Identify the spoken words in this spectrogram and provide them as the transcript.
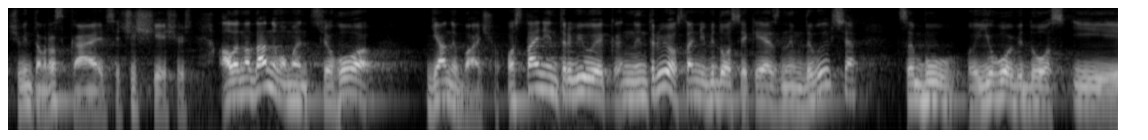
що він там розкаявся чи ще щось. Але на даний момент цього я не бачу. Останнє інтерв'ю, як не інтерв'ю, останній відос, який я з ним дивився, це був його відос і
